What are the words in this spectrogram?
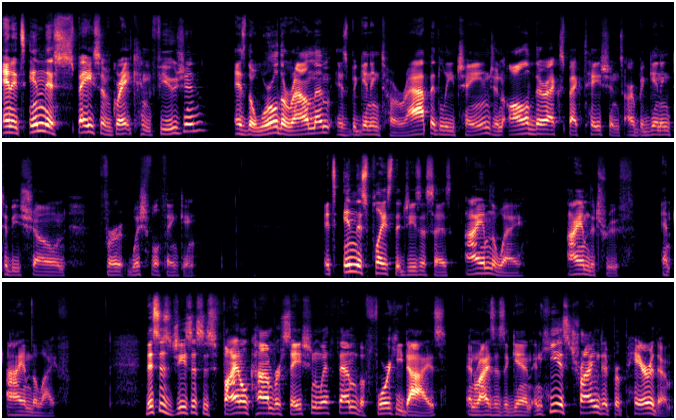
And it's in this space of great confusion as the world around them is beginning to rapidly change and all of their expectations are beginning to be shown for wishful thinking. It's in this place that Jesus says, I am the way, I am the truth, and I am the life. This is Jesus' final conversation with them before he dies and rises again. And he is trying to prepare them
